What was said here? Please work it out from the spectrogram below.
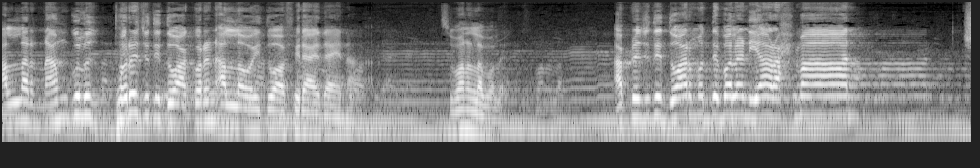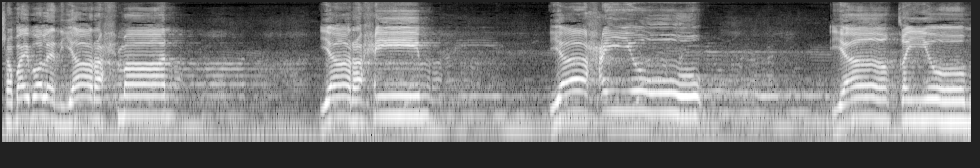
আল্লাহর নামগুলো ধরে যদি দোয়া করেন, আল্লাহ ওই দোয়া ফিরায় দেয় না। সুবহানাল্লাহ বলেন। আপনি যদি দোয়ার মধ্যে বলেন, ইয়া রহমান সবাই বলেন, ইয়া রহমান ইয়া রাহিম ইয়া হাইয়ু ইয়া কাইয়ুম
